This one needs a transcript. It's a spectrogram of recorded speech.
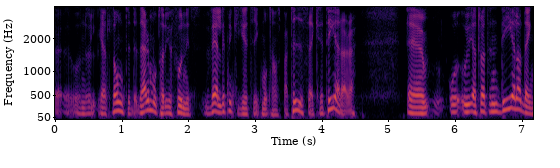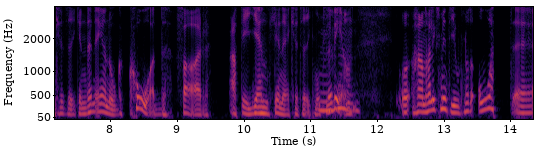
eh, under rätt lång tid. Däremot har det ju funnits väldigt mycket kritik mot hans partisekreterare. Eh, och, och jag tror att en del av den kritiken den är nog kod för att det egentligen är kritik mot Löfven. Och han har liksom inte gjort något åt eh,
